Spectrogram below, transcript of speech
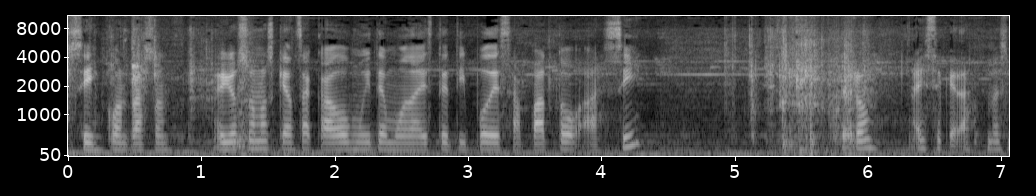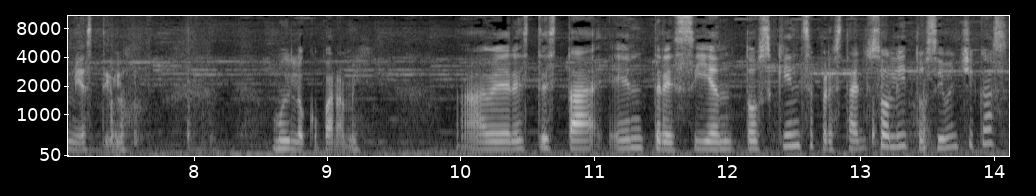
Sí, con razón. Ellos son los que han sacado muy de moda este tipo de zapato así. Pero ahí se queda, no es mi estilo muy loco para mí. A ver, este está en 315, pero está el solito, ¿sí ven chicas?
